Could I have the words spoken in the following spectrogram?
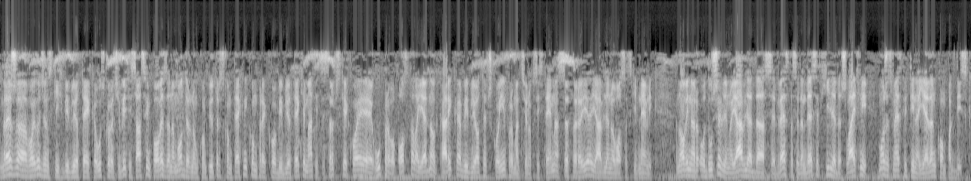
Mreža vojvođanskih biblioteka uskoro će biti sasvim povezana modernom kompjuterskom tehnikom preko biblioteke Matice Srpske, koja je upravo postala jedna od karika bibliotečko-informacionog sistema SFRJ, javlja Novosadski dnevnik. Novinar oduševljeno javlja da se 270.000 šlajfni može smestiti na jedan kompakt disk.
